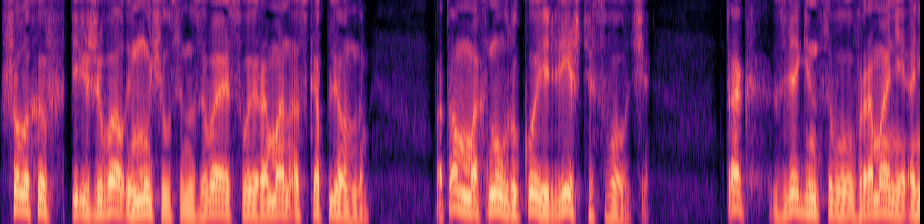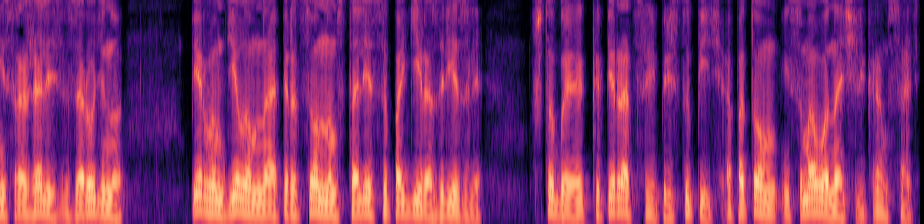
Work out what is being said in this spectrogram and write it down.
Шолохов переживал и мучился, называя свой роман оскопленным. Потом махнул рукой «Режьте, сволочи!». Так Звягинцеву в романе «Они сражались за родину» первым делом на операционном столе сапоги разрезали – чтобы к операции приступить, а потом и самого начали кромсать.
